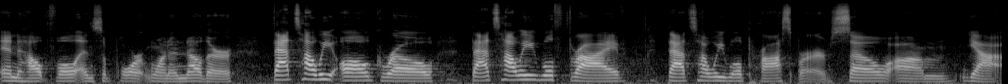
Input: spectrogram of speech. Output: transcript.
and helpful and support one another. That's how we all grow. That's how we will thrive. That's how we will prosper. So, um, yeah.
